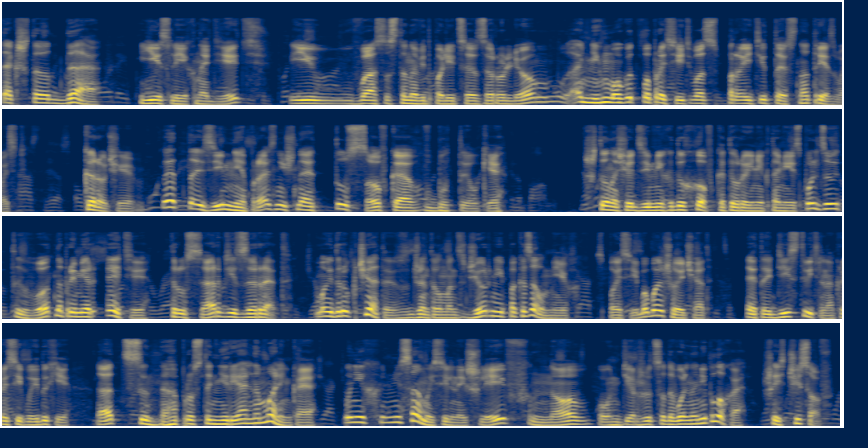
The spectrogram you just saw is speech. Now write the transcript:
Так что да, если их надеть, и вас остановит полиция за рулем, они могут попросить вас пройти тест на трезвость. Короче, это зимняя праздничная тусовка в бутылке. Что насчет зимних духов, которые никто не использует? Вот, например, эти. Трусарди The Red. Мой друг Чат из Gentleman's Journey показал мне их. Спасибо большое, Чат. Это действительно красивые духи, а цена просто нереально маленькая. У них не самый сильный шлейф, но он держится довольно неплохо. 6 часов.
